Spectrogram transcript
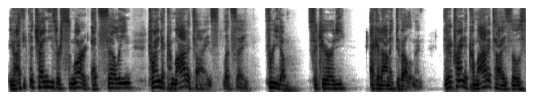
You know, I think the Chinese are smart at selling, trying to commoditize, let's say, freedom, security, economic development. They're trying to commoditize those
